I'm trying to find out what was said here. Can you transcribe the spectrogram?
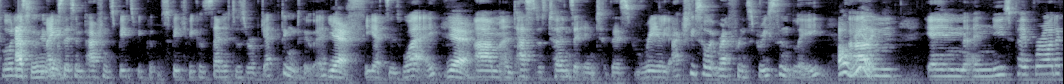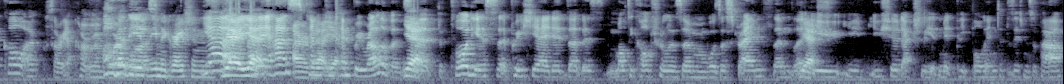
Claudius Absolutely. makes this impassioned speech because, speech because senators are objecting to it. Yes, he gets his way. Yeah. Um, and Tacitus turns it into this really. I actually saw it referenced recently. Oh, really? Um, in a newspaper article. I, sorry, I can't remember. Oh, about the, the immigration. Yeah, yeah, yeah. And it has kind of that, contemporary yeah. relevance. Yeah. Claudius appreciated that this multiculturalism was a strength, and that yes. you, you you should actually admit people into positions of power.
